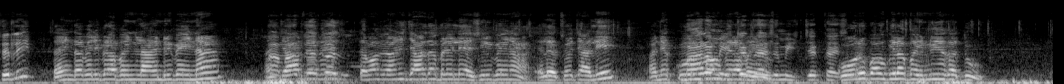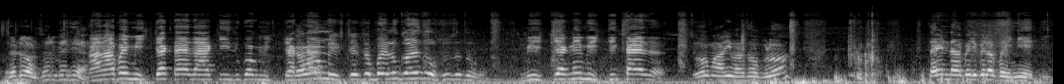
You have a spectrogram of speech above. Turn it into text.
કેટલી? ત્રણ ડાબેલી પેલા ભાઈની લાઈન રૂપિયા એના. તમારા બેવાની ચાર દાબેલી એટલે એસી રૂપિયા ના. એટલે એકસો ચાલીસ અને કોરું મારો પાવ પેલા ભાઈ થાય છે ભાઈનું. મિસ્ટેક થાય છે. કોરું પાવ પેલા ભાઈનું એક હતું. એટલે દોઢસો રૂપિયા થયા. ના ના ભાઈ મિસ્ટેક થાય છે. આ કીધું કોઈક મિસ્ટેક મિસ્ટેક તો ભાઈનું ગણિત ઓછું છે તો. મિસ્ટેક નહીં મિસ્ટેક થાય છે. જો મારી વાત સાંભળો. ત્રણ દાબેલી પેલા ભાઈની હતી.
